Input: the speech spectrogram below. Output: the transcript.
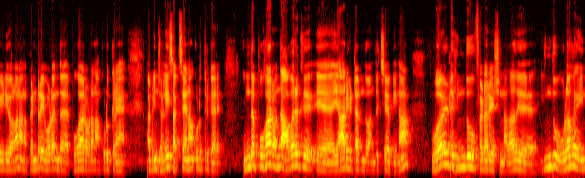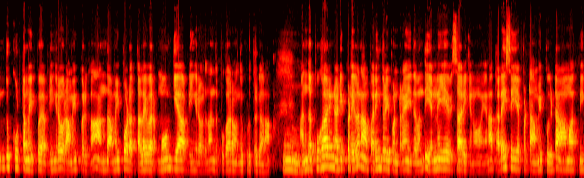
வீடியோலாம் நாங்கள் பென்ட்ரைவோட இந்த புகாரோட நான் கொடுக்குறேன் அப்படின்னு சொல்லி சக்சேனா கொடுத்துருக்காரு. இந்த புகார் வந்து அவருக்கு யாருகிட்ட இருந்து வந்துச்சு அப்படின்னா வேர்ல்டு ஹிந்து ஃபெடரேஷன் அதாவது இந்து உலக இந்து கூட்டமைப்பு அப்படிங்கிற ஒரு அமைப்பு இருக்கான். அந்த அமைப்போட தலைவர் மோங்கியா அப்படிங்கிறவர் தான் இந்த புகாரை வந்து கொடுத்துருக்காராம். அந்த புகாரின் அடிப்படையில் நான் பரிந்துரை பண்ணுறேன் இதை வந்து என்னையே விசாரிக்கணும். ஏன்னா தடை செய்யப்பட்ட அமைப்புகிட்ட ஆம் ஆத்மி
